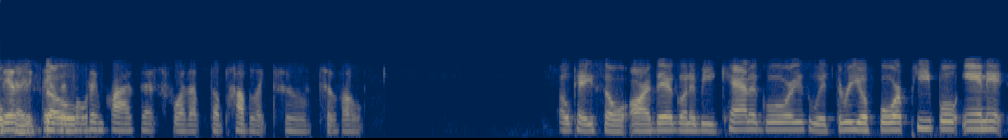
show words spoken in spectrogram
okay, there's, a, there's so, a voting process for the, the public to, to vote. Okay, so are there going to be categories with three or four people in it,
